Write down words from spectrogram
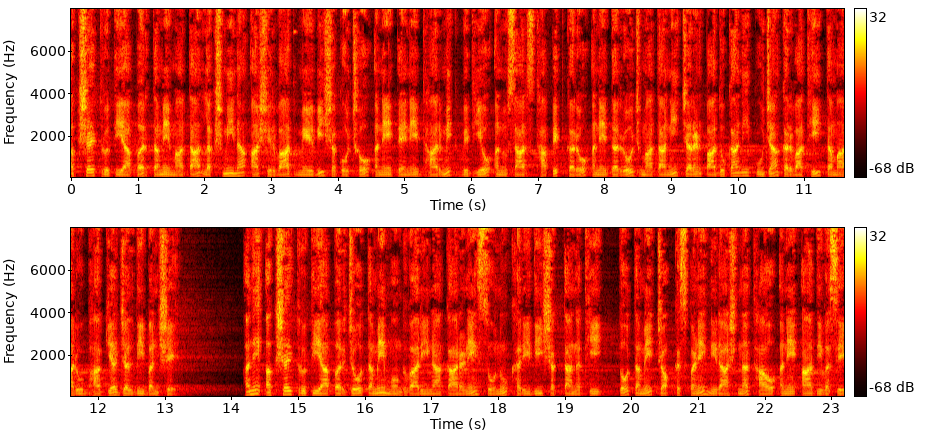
અક્ષય તૃતીયા પર તમે માતા લક્ષ્મીના આશીર્વાદ મેળવી શકો છો અને તેને ધાર્મિક વિધિઓ અનુસાર સ્થાપિત કરો અને દરરોજ માતાની ચરણ પાદુકાની પૂજા કરવાથી તમારું ભાગ્ય જલ્દી બનશે. અને અક્ષય તૃતીયા પર જો તમે મોંઘવારીના કારણે સોનું ખરીદી શકતા નથી, તો તમે ચોક્કસપણે નિરાશ ન થાઓ અને આ દિવસે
